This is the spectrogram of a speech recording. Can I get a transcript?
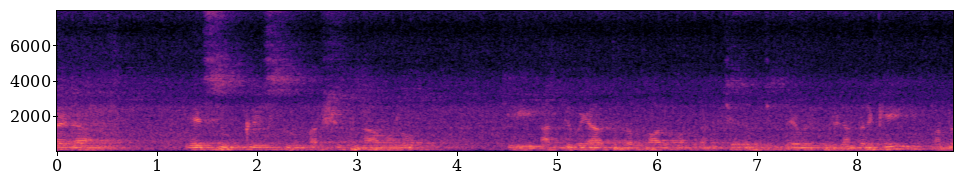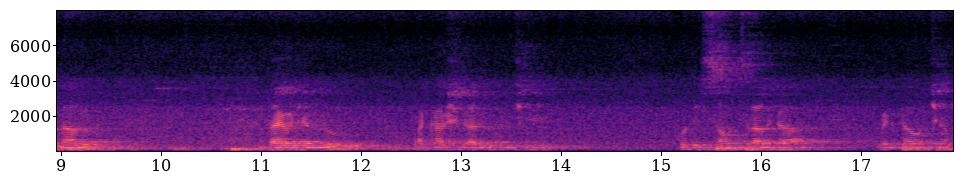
రక్షకుడైన యేసు క్రీస్తు పరిశుద్ధ నామంలో ఈ అంతిమ యాత్రలో పాల్గొనడానికి చేరవచ్చిన దేవుని వీళ్ళందరికీ వందనాలు. దైవజనులు ప్రకాష్ గారి గురించి కొద్ది సంవత్సరాలుగా వింటూ వచ్చాం.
